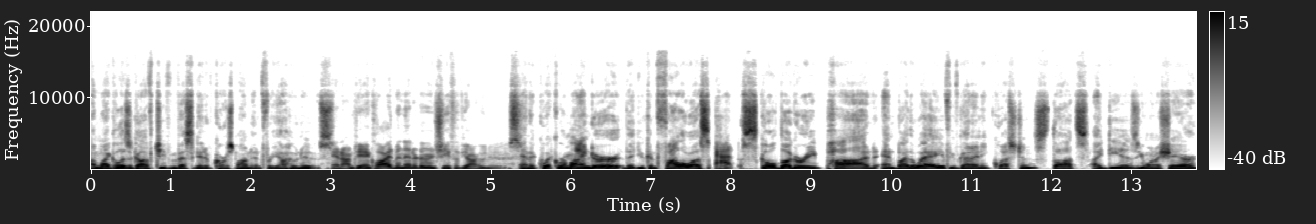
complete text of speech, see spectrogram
I'm Michael Isikoff, Chief Investigative Correspondent for Yahoo News. And I'm Dan Klaidman, Editor in Chief of Yahoo News. And a quick reminder that you can follow us at Skullduggery Pod. And by the way, if you've got any questions, thoughts, ideas you want to share,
